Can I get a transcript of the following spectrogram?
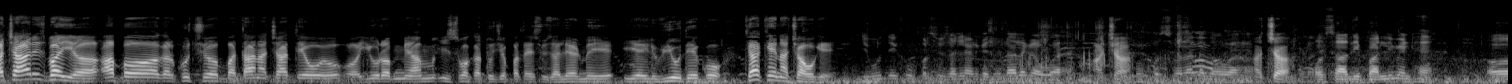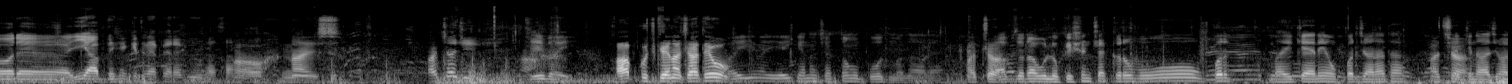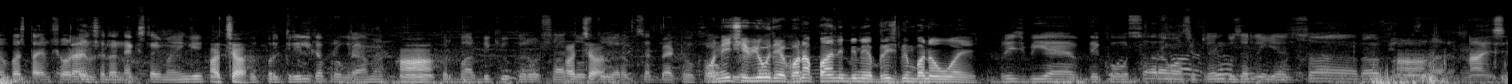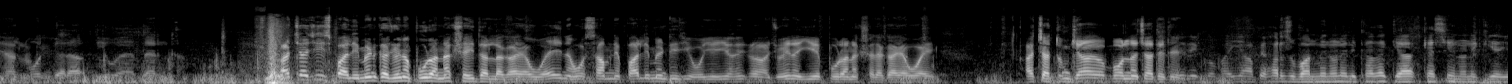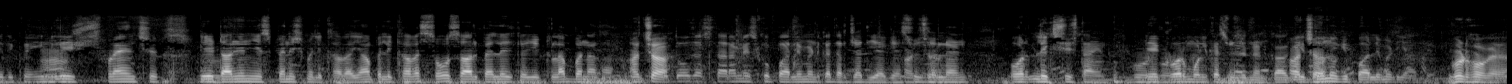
अच्छा हारिस भाई आप अगर कुछ बताना चाहते हो यूरोप में हम इस वक्त तुझे पता है स्विट्जरलैंड में ये, ये व्यू देखो क्या कहना चाहोगे जी वो देखो ऊपर स्विट्जरलैंड का झंडा लगा हुआ है अच्छा ऊपर सोना लगा हुआ है अच्छा और साथ ही पार्लियामेंट है और अ, ये आप देखें कितना प्यारा व्यू है सामने नाइस अच्छा जी जी भाई आप कुछ कहना चाहते हो? भाई मैं यही कहना चाहता हूँ बहुत मज़ा आ रहा है। अच्छा। आप जरा वो लोकेशन चेक करो वो ऊपर भाई कह रहे हैं ऊपर जाना था। अच्छा। लेकिन आज हमारे पास टाइम शॉर्ट है इंशाल्लाह नेक्स्ट टाइम आएँगे। अच्छा। ऊपर ग्रिल का प्रोग्राम है। हाँ। ऊपर बारबेक्यू करो साथ अच्छा। के साथ बैठो और नीचे व्यू देखो ना पानी भी में ब्रिज भी बना हुआ है। ब्रिज भी है देखो सारा वहाँ से ट्रेन गुजर रही है सारा है नाइस यार बहुत प्यारा व्यू है बैरन का। अच्छा जी इस पार्लियामेंट का जो है ना पूरा नक्शा इधर लगाया हुआ है ना वो सामने पार्लियामेंट ही जी वो ये जो है ना ये पूरा नक्शा लगाया हुआ है। अच्छा तुम क्या बोलना चाहते थे? देखो भाई यहाँ पे हर ज़ुबान में इन्होंने लिखा है क्या कैसे इन्होंने किया ये देखो इंग्लिश फ्रेंच ये इटालियन ये स्पेनिश में लिखा हुआ है यहाँ पे लिखा हुआ है सौ साल पहले का ये क्लब बना था। अच्छा। 2017 में इसको पार्लियामेंट का दर्जा दिया गया अच्छा। स्विट्जरलैंड और लिक्सिस्टाइन एक और मुल्क है स्विट्जरलैंड का अच्छा। दोनों की पार्लियामेंट यहाँ पे। गुड हो गया।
